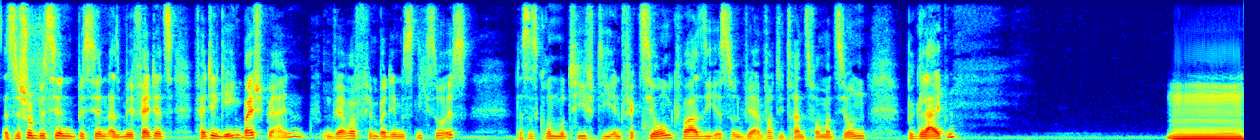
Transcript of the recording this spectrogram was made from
Das ist schon ein bisschen, bisschen, also mir fällt jetzt, fällt ein Gegenbeispiel ein, ein Werwolf-Film, bei dem es nicht so ist, dass das Grundmotiv die Infektion quasi ist und wir einfach die Transformation begleiten? Mm.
